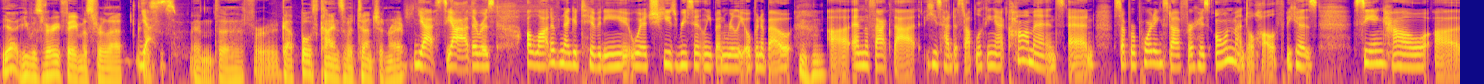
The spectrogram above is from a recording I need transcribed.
Yeah, he was very famous for that. Yes. And uh, for got both kinds of attention, right? yes, yeah. There was a lot of negativity, which he's recently been really open about. Uh, and the fact that he's had to stop looking at comments and stop reporting stuff for his own mental health because seeing how uh,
